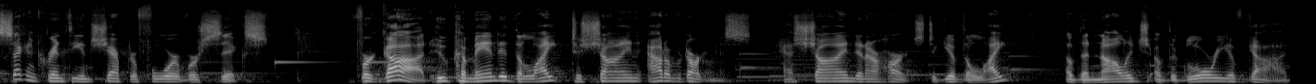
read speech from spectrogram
2 Corinthians chapter 4 verse 6 For God who commanded the light to shine out of darkness has shined in our hearts to give the light of the knowledge of the glory of God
